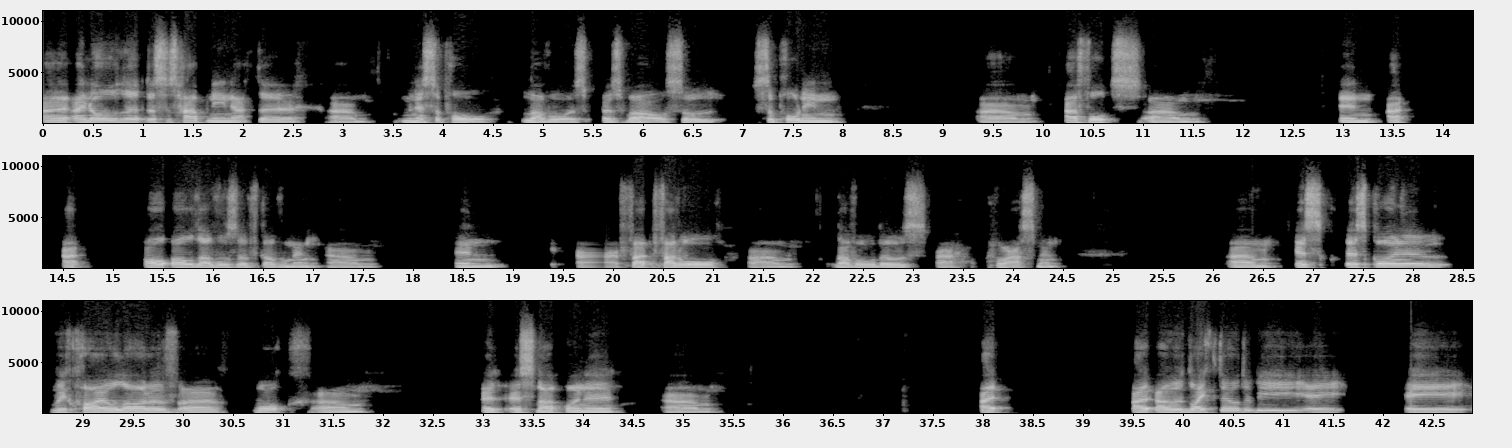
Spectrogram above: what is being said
I, I know that this is happening at the um, municipal level as, as well. So supporting um, efforts um, in at, at all, all levels of government um, and uh, federal um, level, those uh, harassment. Um, it's it's going to require a lot of uh, work. Um, it, it's not going to. Um, I, I I would like there to be a a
